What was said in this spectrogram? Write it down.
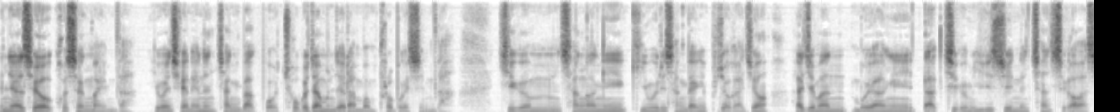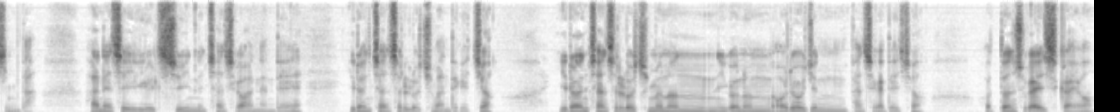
안녕하세요 고생마입니다. 이번 시간에는 장박보 초보자 문제를 한번 풀어보겠습니다. 지금 상황이 기물이 상당히 부족하죠. 하지만 모양이 딱 지금 이길 수 있는 찬스가 왔습니다. 한에서 이길 수 있는 찬스가 왔는데 이런 찬스를 놓치면 안 되겠죠. 이런 찬스를 놓치면은 이거는 어려워지는 판세가 되죠. 어떤 수가 있을까요?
